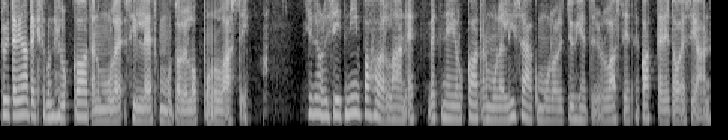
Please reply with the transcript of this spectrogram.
pyyteli anteeksi, kun he ollut kaatanut mulle silleen, että kun multa oli loppunut lasi. Ja ne oli siitä niin pahoillaan, että, että ne ei ollut kaatanut mulle lisää, kun mulla oli tyhjentynyt lasi, että ne katteli toisiaan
